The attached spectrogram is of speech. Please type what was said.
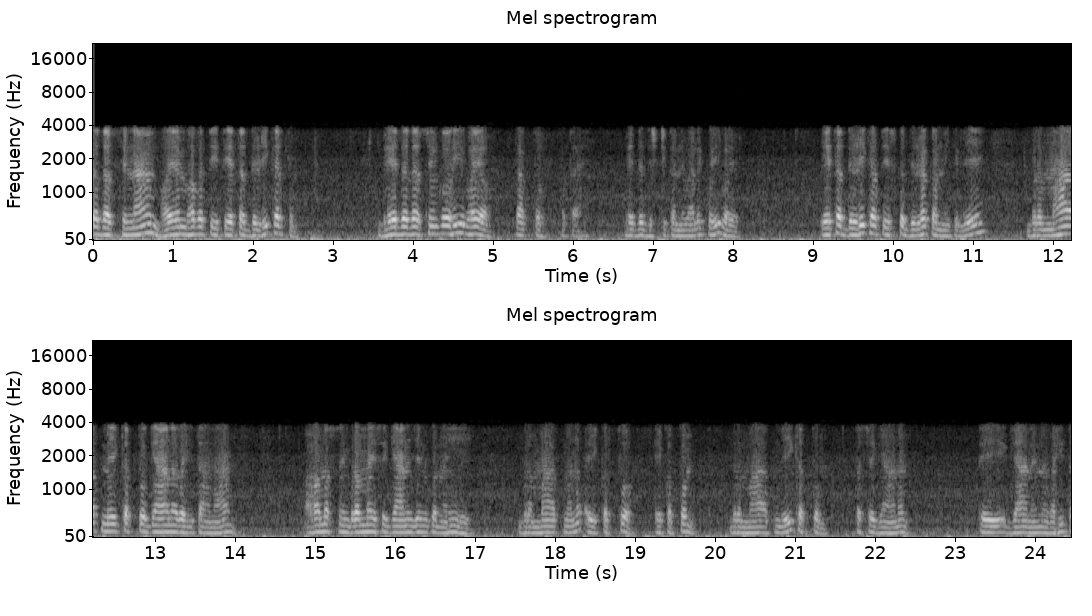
दर्शिना भयम भवती दृढ़ी कर तुम भेद दर्शन को ही भय प्राप्त होता है। भेद दृष्टि करने वाले को ही भय। एक दृढ़ी करते इसको दृढ़ करने के लिए ब्रह्मात्मिकत्व ज्ञान रहता नाम। अहम ब्रह्म ऐसे ज्ञान जिनको नहीं है। ब्रह्मात्मन एकत्व एकत्व, ब्रह्मात्मिकत्व, तस्य ज्ञानम ते ज्ञान रहित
